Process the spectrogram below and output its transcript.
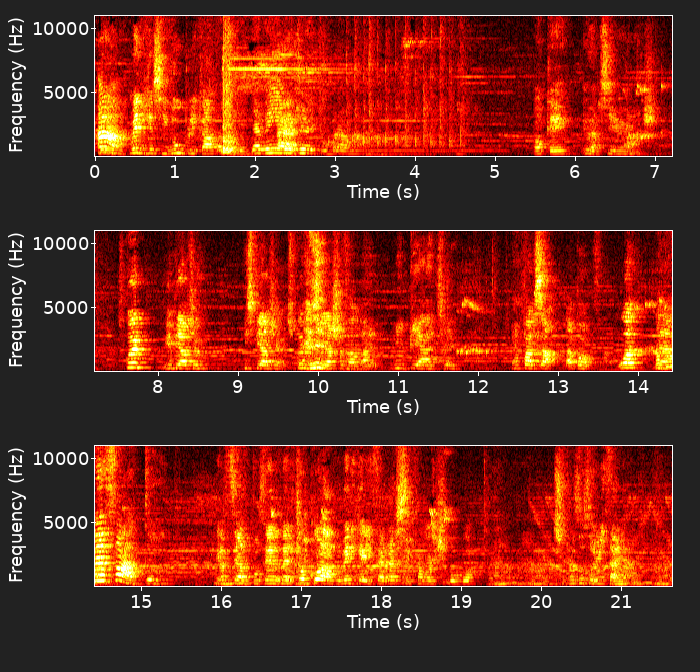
Ah. Vedi che si duplica. Avevi ragione tu, bravo. Ok, e ora si riunisce. Squirp, mi piace. Mi spiace, Squirp si lascia andare. Mi piace. È apparsa la porta. What? Ma come hai fatto? Grazie al potere del cioccolato, vedi che i terrestri fanno il cibo buono. Soprattutto gli italiani.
